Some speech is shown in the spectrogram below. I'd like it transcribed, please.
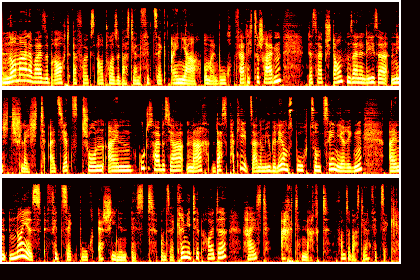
Normalerweise braucht Erfolgsautor Sebastian Fitzek ein Jahr, um ein Buch fertig zu schreiben. Deshalb staunten seine Leser nicht schlecht, als jetzt schon ein gutes halbes Jahr nach Das Paket, seinem Jubiläumsbuch zum Zehnjährigen, ein neues Fitzek-Buch erschienen ist. Unser Krimi-Tipp heute heißt Acht Nacht von Sebastian Fitzek.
